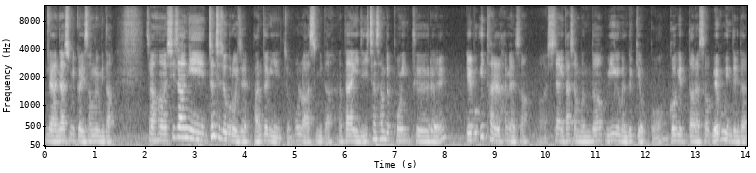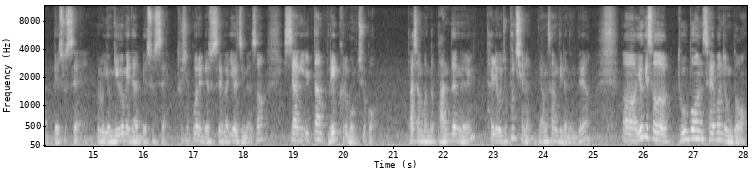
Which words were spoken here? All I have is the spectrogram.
네 안녕하십니까. 이상루입니다. 자 어, 시장이 전체적으로 이제 반등이 좀 올라왔습니다. 다행히 이제 2300포인트를 일부 이탈을 하면서 어, 시장이 다시 한 번 더 위기감을 느꼈고 거기에 따라서 외국인들에 대한 매수세 그리고 연기금에 대한 매수세 투신권의 매수세가 이어지면서 시장이 일단 브레이크를 멈추고 다시 한 번 더 반등을 탄력을 좀 붙이는 양상들이었는데요. 어, 여기서 두 번, 세 번 정도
